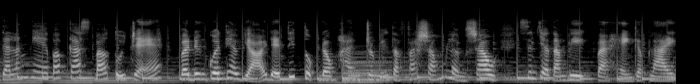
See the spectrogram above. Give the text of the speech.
Bạn đã lắng nghe podcast Báo Tuổi Trẻ và đừng quên theo dõi để tiếp tục đồng hành trong những tập phát sóng lần sau. Xin chào tạm biệt và hẹn gặp lại.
